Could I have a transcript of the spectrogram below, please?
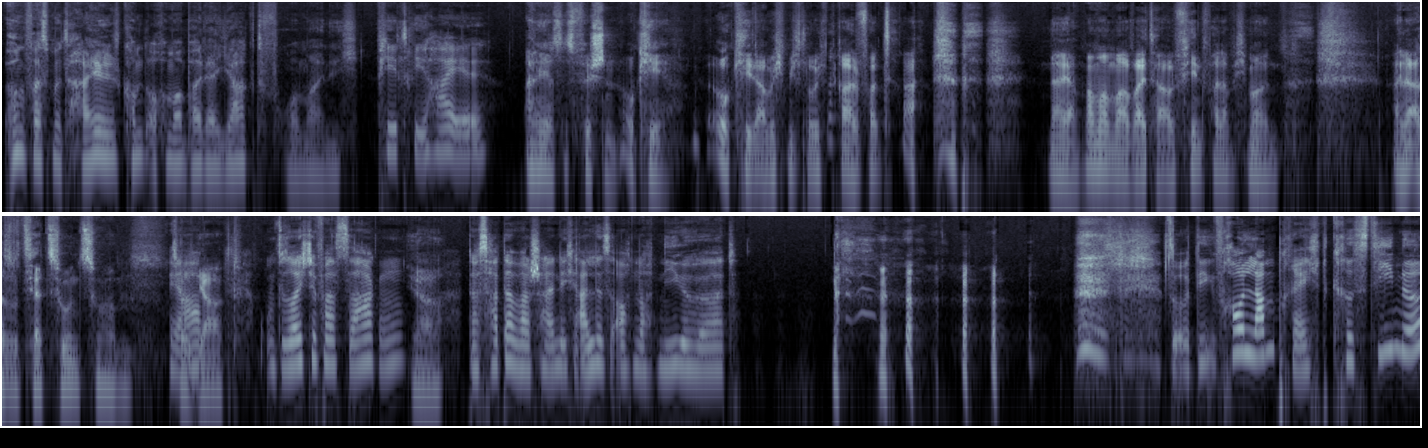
Irgendwas mit Heil kommt auch immer bei der Jagd vor, meine ich. Petri Heil. Ah, nee, das ist Fischen. Okay. Okay, da habe ich mich, glaube ich, gerade vertan. naja, machen wir mal weiter. Auf jeden Fall habe ich mal eine Assoziation zur, zur Ja. Jagd. Und soll ich dir was sagen? Ja. Das hat er wahrscheinlich alles auch noch nie gehört. so, die Frau Lamprecht, Christine,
